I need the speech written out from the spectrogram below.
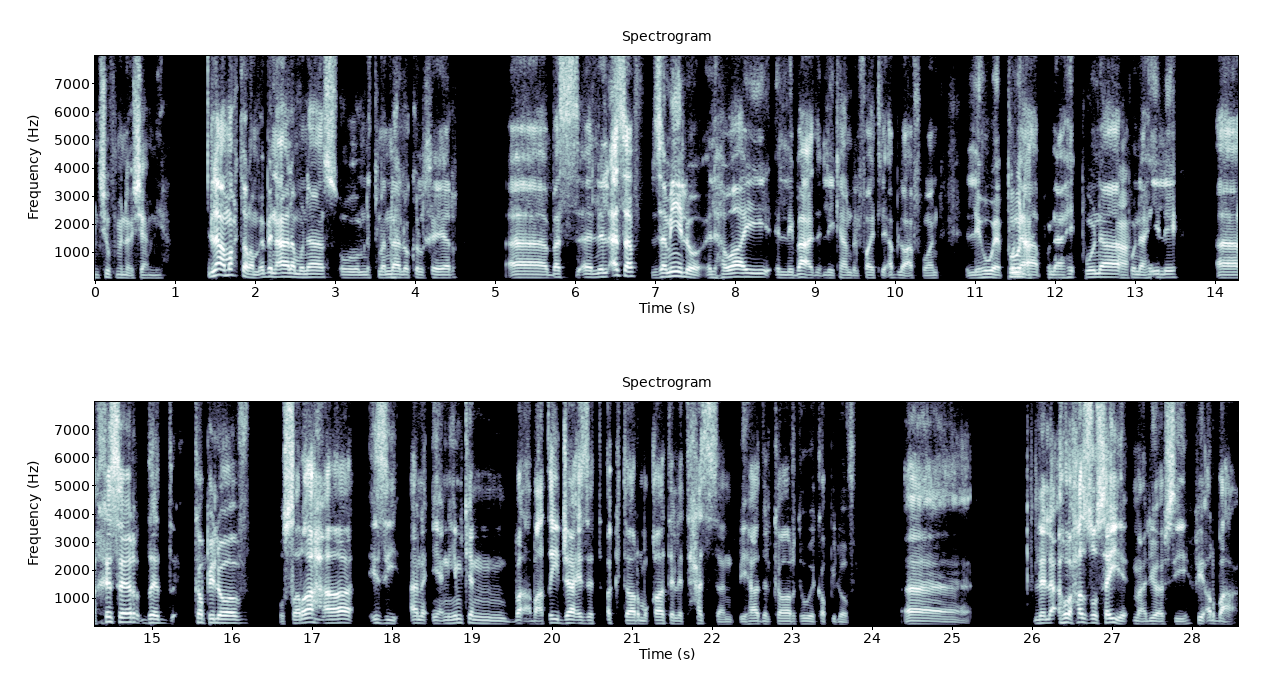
نشوف منه أشياء منيحة. لا محترم ابن عالم وناس وبنتمنى له كل خير. آه بس للأسف زميله الهواي اللي بعد اللي كان بال fight اللي قبله عفوا اللي هو بونا. بونا بونا, آه. بونا هيلي آه خسر ضد كوبيلوف وصراحة easy أنا يعني يمكن بعطيه جائزة أكثر مقاتل تحسن بهذا ال card هو كوبيلوف. آه لا هو حظه سيء مع ال UFC في أربع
